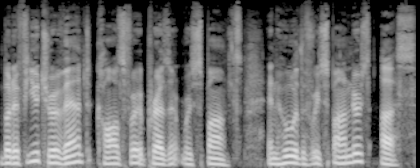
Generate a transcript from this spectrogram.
But a future event calls for a present response. And who are the responders? Us.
